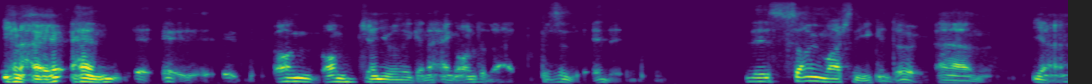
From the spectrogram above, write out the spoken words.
you know and it, it, it, i'm i'm genuinely going to hang on to that because it, it, there's so much that you can do um you know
